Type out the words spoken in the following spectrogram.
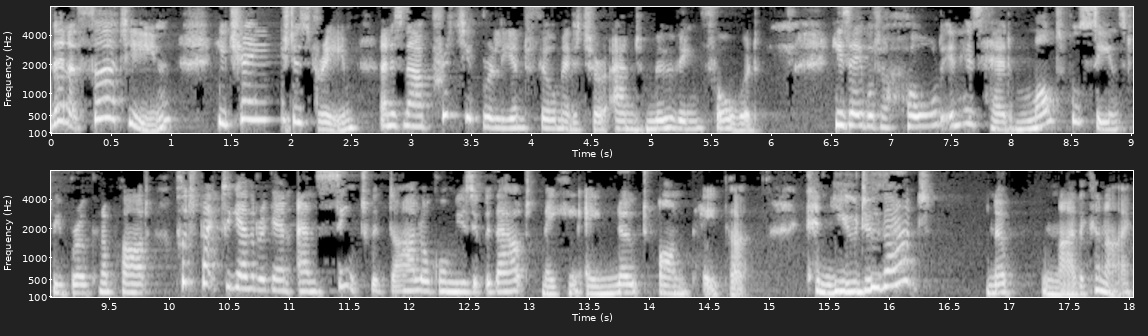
Then at 13, he changed his dream and is now a pretty brilliant film editor and moving forward. He's able to hold in his head multiple scenes to be broken apart, put back together again, and synced with dialogue or music without making a note on paper. Can you do that? Nope. Neither can I.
